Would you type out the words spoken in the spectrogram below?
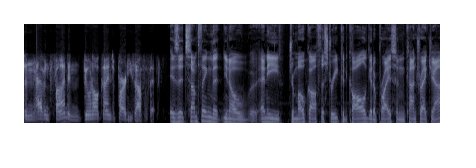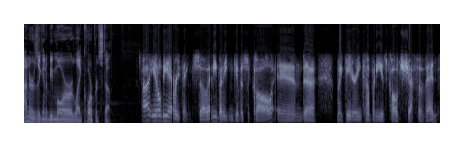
and having fun and doing all kinds of parties off of it. Is it something that you know any jamoke off the street could call, get a price, and contract you on, or is it going to be more like corporate stuff? Uh, it'll be everything. So anybody can give us a call, and uh, my catering company is called Chef Events,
